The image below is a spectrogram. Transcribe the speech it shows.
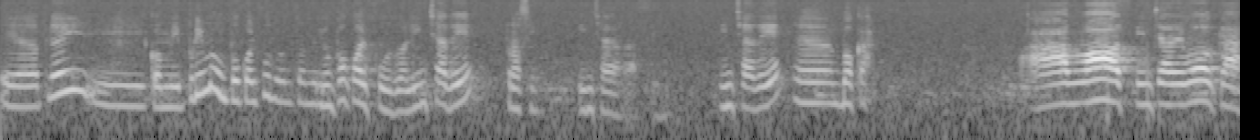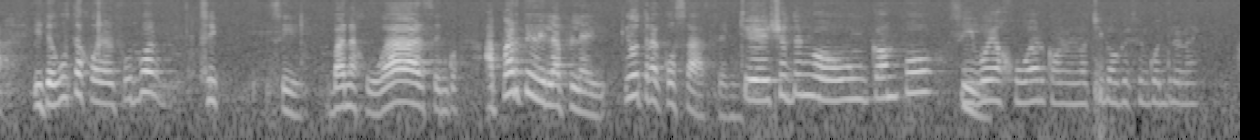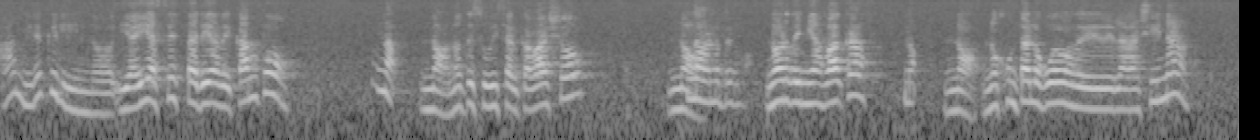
Eh, a la Play y con mi primo un poco al fútbol Y también. un poco al fútbol. ¿Hincha de? Racing. Hincha de Racing. ¿Hincha de? Eh, Boca. Vamos, hincha de boca. ¿Y te gusta jugar al fútbol? Sí. Sí. ¿Van a jugar? se Aparte de la play, ¿qué otra cosa hacen? Che, yo tengo un campo Sí. y voy a jugar con los chicos que se encuentren ahí. Ah, mira qué lindo. ¿Y ahí haces tareas de campo? No, No, ¿no te subís al caballo? No. no, no tengo. ¿No ordeñás vacas? No, No. ¿No juntás los huevos de, de la gallina?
